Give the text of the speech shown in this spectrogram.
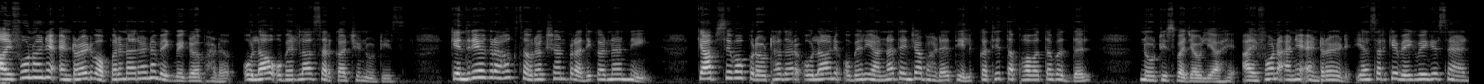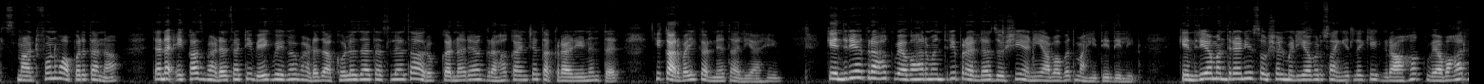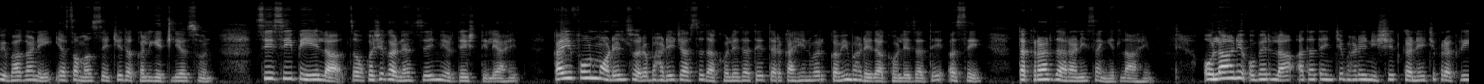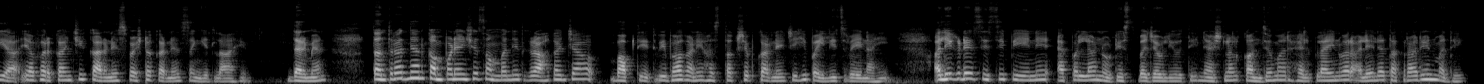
IPhone आणि Android वापरणाऱ्यांना वेगवेगळं भाडं. ओला उबेरला सरकारची नोटीस. केंद्रीय ग्राहक संरक्षण प्राधिकरणाने कॅब सेवा पुरवठादार ओला आणि उबेर यांना त्यांच्या भाड्यातील कथित तफावताबद्दल नोटीस बजावली आहे. आयफोन आणि अँड्रॉइड यासारखे वेगवेगळे सॅ स्मार्टफोन वापरताना त्यांना एकाच भाड्यासाठी वेगवेगळं भाडं दाखवलं जात असल्याचा आरोप करणाऱ्या ग्राहकांच्या तक्रारीनंतर ही कारवाई करण्यात आली आहे. केंद्रीय ग्राहक व्यवहार मंत्री प्रल्हाद जोशी यांनी याबाबत माहिती दिली. केंद्रीय मंत्र्यांनी सोशल मीडियावर सांगितलं की ग्राहक व्यवहार विभागाने या समस्येची दखल घेतली असून सी सी पी एला चौकशी करण्याचे निर्देश दिले आहेत. काही फोन मॉडेल्सवर भाडे जास्त दाखवले जाते तर काहींवर कमी भाडे दाखवले जाते असे तक्रारदारांनी सांगितलं आहे. ओला आणि उबेरला आता त्यांचे भाडे निश्चित करण्याची प्रक्रिया या फरकांची कारणे स्पष्ट करण्यास सांगितलं आहे. दरम्यान तंत्रज्ञान कंपन्यांशी संबंधित ग्राहकांच्या बाबतीत विभागाने हस्तक्षेप करण्याची ही पहिलीच वेळ नाही. अलीकडे सी सी पी एने ॲपलला नोटीस बजावली होती. नॅशनल कन्झ्युमर हेल्पलाईनवर आलेल्या तक्रारींमध्ये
